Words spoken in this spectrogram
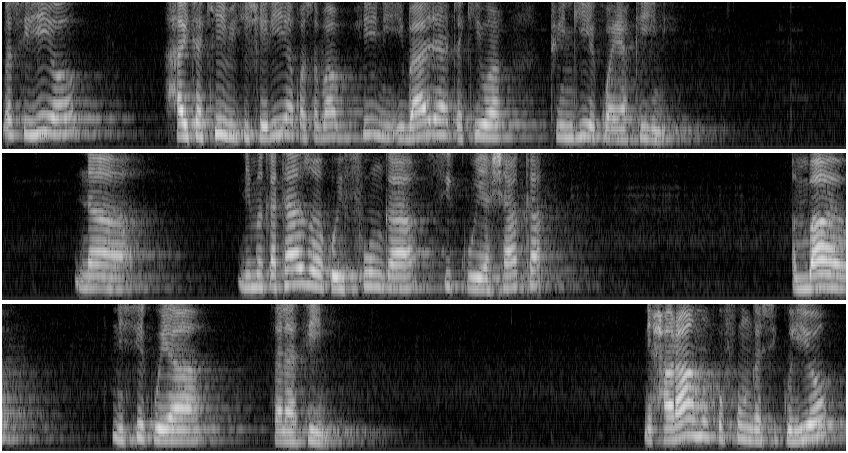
Basi hiyo haitakiwi kisheria kwa sababu hii ni ibada takiwa tuingie kwa yakini na ni makatazo ya kuifunga siku ya shaka ambayo ni siku ya 30 ni haramu kufunga siku hiyo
